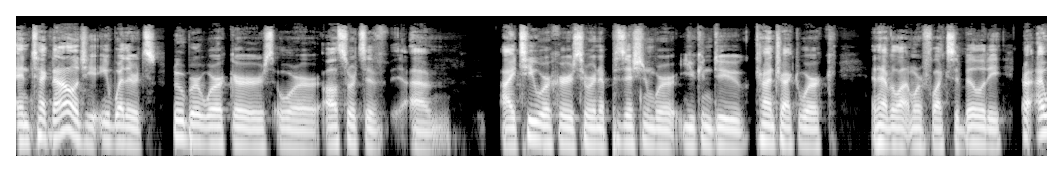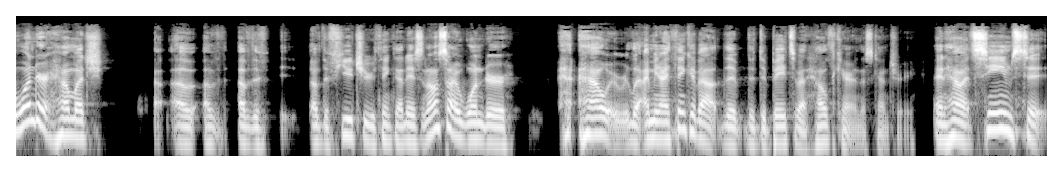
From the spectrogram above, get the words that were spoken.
and technology, whether it's Uber workers or all sorts of um, IT workers who are in a position where you can do contract work and have a lot more flexibility. I wonder how much of of, of the of the future you think that is, and also I wonder how it I mean, I think about the the debates about healthcare in this country and how it seems to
